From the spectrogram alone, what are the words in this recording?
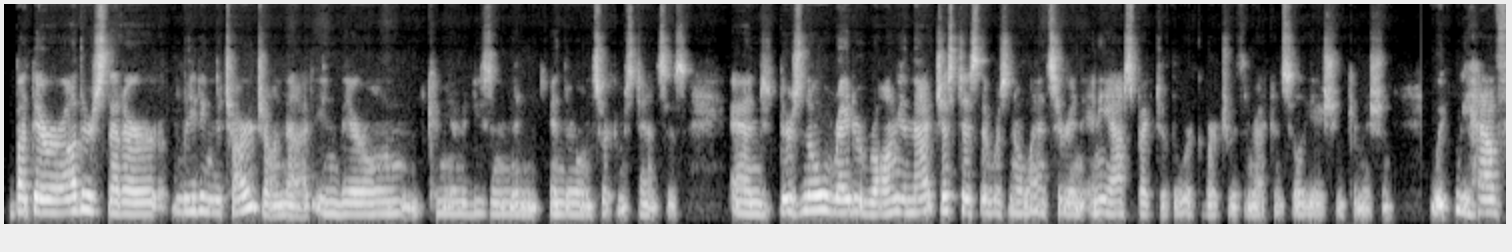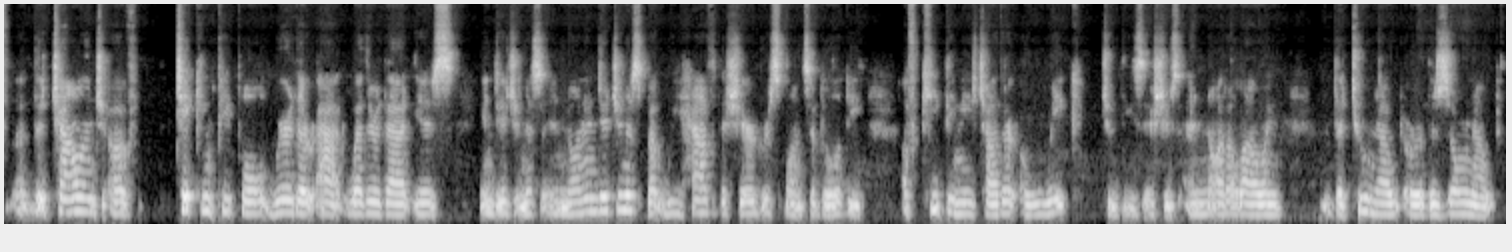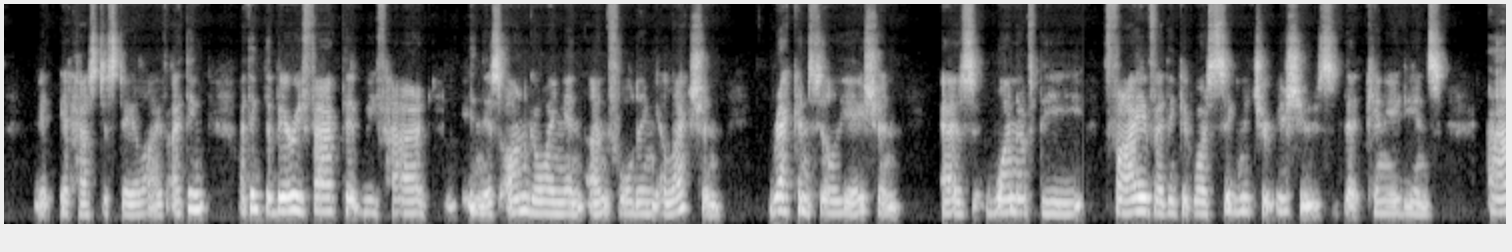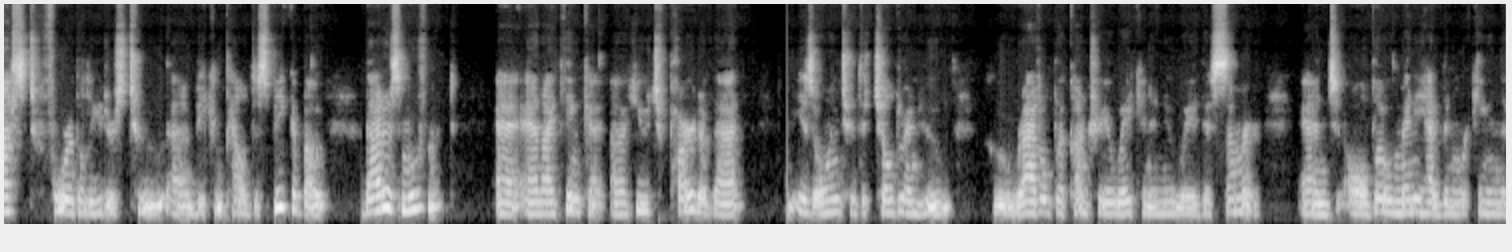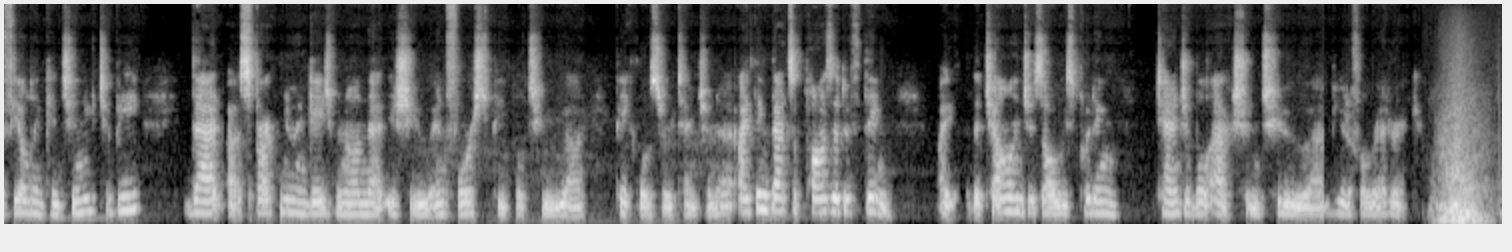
But there are others that are leading the charge on that in their own communities and in, in their own circumstances. And there's no right or wrong in that, just as there was no answer in any aspect of the work of our Truth and Reconciliation Commission. We, we have uh, the challenge of taking people where they're at, whether that is Indigenous and non Indigenous, but we have the shared responsibility of keeping each other awake to these issues and not allowing the tune out or the zone out. It, it has to stay alive. I think I think the very fact that we've had in this ongoing and unfolding election reconciliation as one of the five, I think it was, signature issues that Canadians asked for the leaders to uh, be compelled to speak about, that is movement. And I think a, a huge part of that is owing to the children who who rattled the country awake in a new way this summer. And although many had been working in the field and continue to be, that uh, sparked new engagement on that issue and forced people to uh, pay closer attention. I think that's a positive thing. I, the challenge is always putting tangible action to uh, beautiful rhetoric.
